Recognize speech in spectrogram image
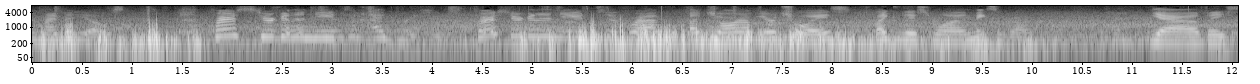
in my videos. First, you're gonna need. There's an egg right here. First, you're gonna need to grab a jar of your choice, like this one. Mason jar. Yeah, base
